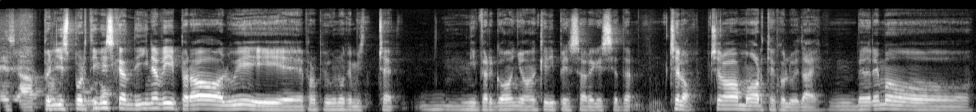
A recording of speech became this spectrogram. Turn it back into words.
esatto, per gli sportivi pure. scandinavi, però lui è proprio uno che mi, cioè, mi vergogno anche di pensare che sia... Da... Ce l'ho, ce l'ho a morte con lui, dai. Vedremo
